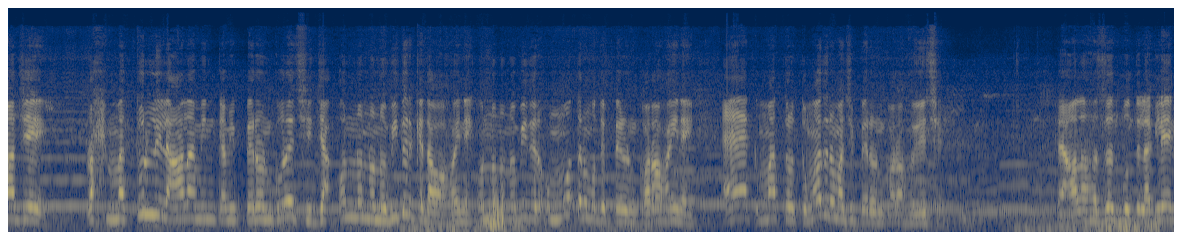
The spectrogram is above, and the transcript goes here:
মাঝে রহমাতুল্লিল আলামিনকে আমি প্রেরণ করেছি, যা অন্য অন্য নবীদেরকে দেওয়া হয় নাই অন্য অন্য নবীদের উম্মতের মধ্যে প্রেরণ করা হয় নাই, একমাত্র তোমাদের মাঝে প্রেরণ করা হয়েছে। তাই আল্লাহ হজরত বলতে লাগলেন,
